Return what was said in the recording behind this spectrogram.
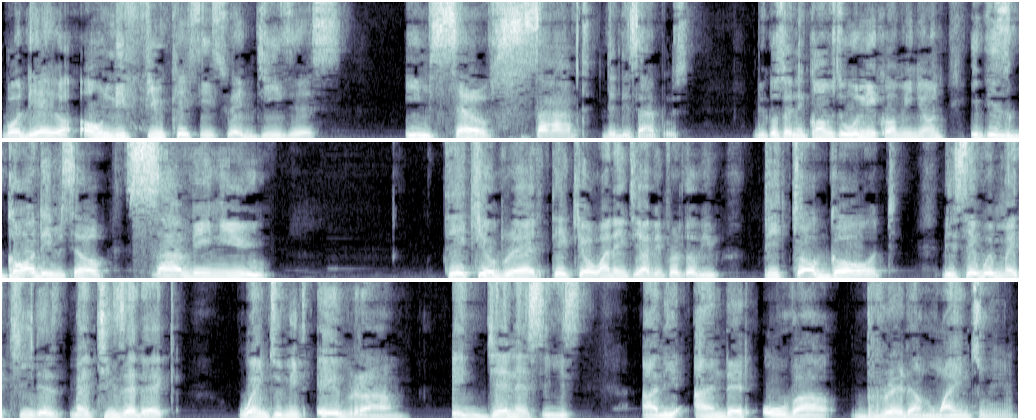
But there are only few cases where Jesus himself served the disciples. Because when it comes to Holy Communion, it is God himself serving you. Take your bread, take your wine that you have in front of you. Picture God. The same way Melchizedek went to meet Abraham in Genesis and he handed over bread and wine to him.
